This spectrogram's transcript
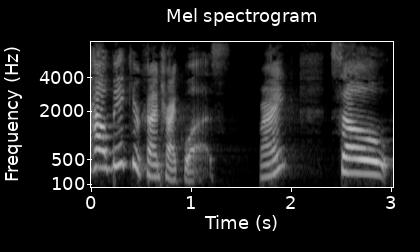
how big your contract was, right? So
